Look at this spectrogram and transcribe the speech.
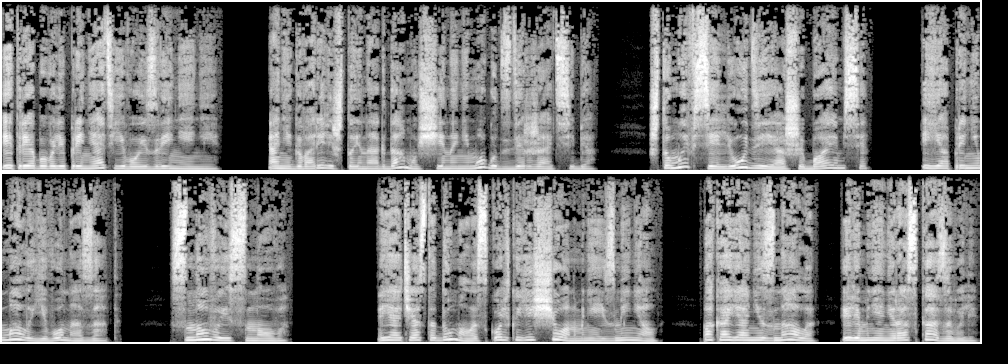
и требовали принять его извинения. Они говорили, что иногда мужчины не могут сдержать себя, что мы все люди и ошибаемся, и я принимала его назад. Снова и снова. Я часто думала, сколько еще он мне изменял, пока я не знала или мне не рассказывали.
